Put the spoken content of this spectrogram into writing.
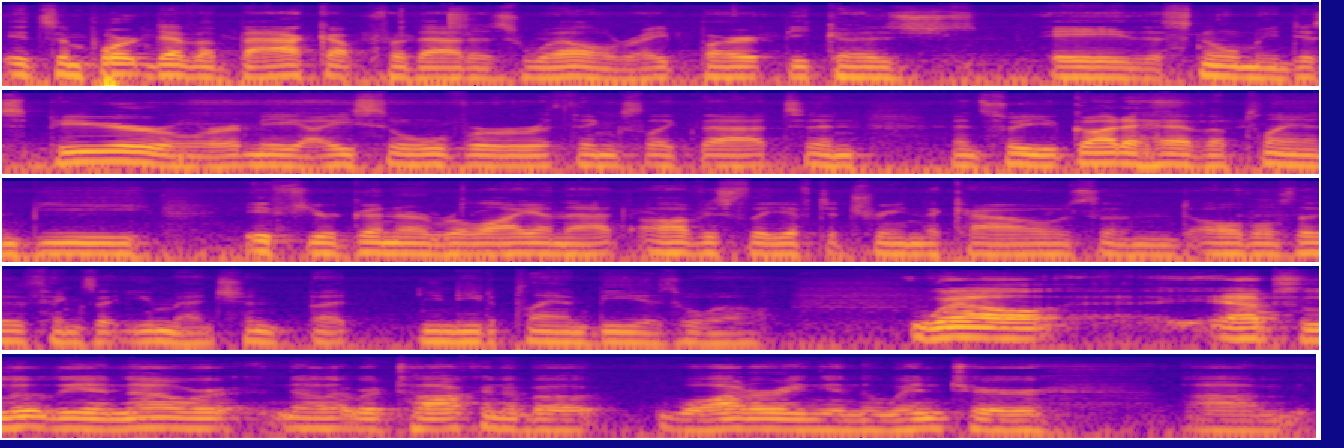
it's important to have a backup for that as well, right, Bart? Because a the snow may disappear or it may ice over or things like that and and so you've got to have a plan b if you're going to rely on that obviously you have to train the cows and all those other things that you mentioned but you need a plan b as well well absolutely and now we're now that we're talking about watering in the winter um,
